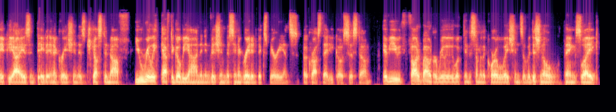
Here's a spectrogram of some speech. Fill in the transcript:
APIs and data integration is just enough. You really have to go beyond and envision this integrated experience across that ecosystem. Have you thought about or really looked into some of the correlations of additional things like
